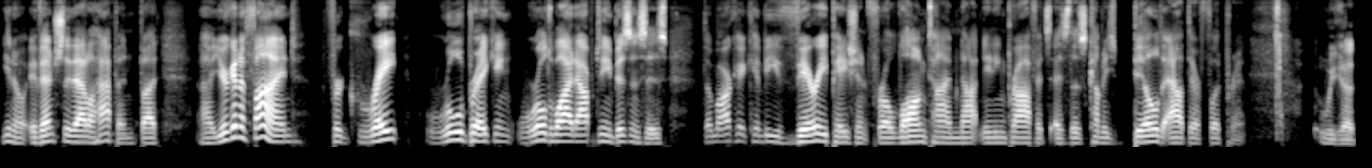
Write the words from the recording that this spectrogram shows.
you know eventually that'll happen. But uh, you're going to find for great rule-breaking worldwide opportunity businesses, the market can be very patient for a long time, not needing profits as those companies build out their footprint. We got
